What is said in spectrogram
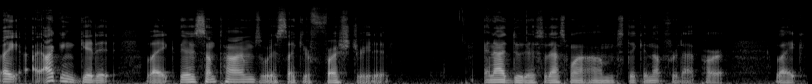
Like, I, I can get it. Like, there's sometimes where it's like you're frustrated. And I do this, so that's why I'm sticking up for that part. Like,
